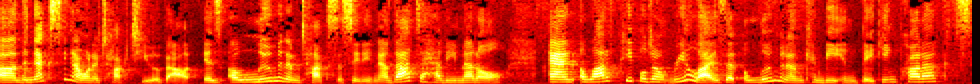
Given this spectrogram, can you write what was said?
Uh, the next thing I want to talk to you about is aluminum toxicity. Now, that's a heavy metal. And a lot of people don't realize that aluminum can be in baking products.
